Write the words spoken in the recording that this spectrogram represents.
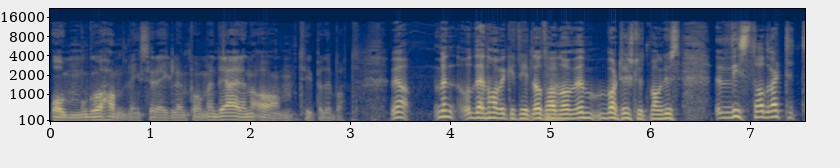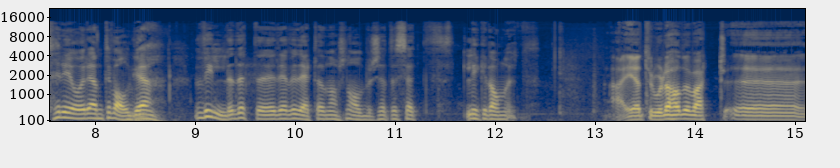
omgå handlingsregelen på. Men det er en annen type debatt. Ja, men, og den har vi ikke tid til å ta nå. Men bare til slutt, Magnus. Hvis det hadde vært tre år igjen til valget, ville dette reviderte nasjonalbudsjettet sett likedan ut? Nei, Jeg tror det hadde vært eh,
